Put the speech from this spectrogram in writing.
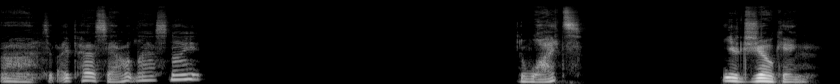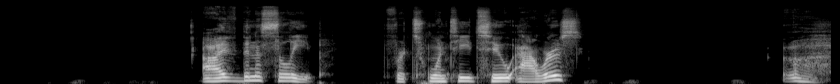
Uh, did I pass out last night? What? You're joking. I've been asleep for 22 hours? Ugh.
